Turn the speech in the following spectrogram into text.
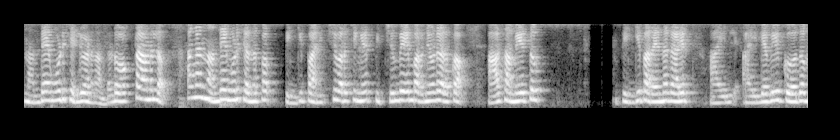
നന്ദ അങ്ങോട്ട് ചെല്ലുവാണ്. നന്ദ ഡോക്ടറാണല്ലോ. അങ്ങനെ നന്ദയും അങ്ങോട്ട് ചെന്നപ്പോൾ പിങ്കി പനിച്ചു പറിച്ച് ഇങ്ങനെ പിച്ചും പേയും പറഞ്ഞുകൊണ്ട് കിടക്കുക ആ സമയത്തും പിങ്കി പറയുന്ന കാര്യം ഐ ലവ് യു ഗോതം.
